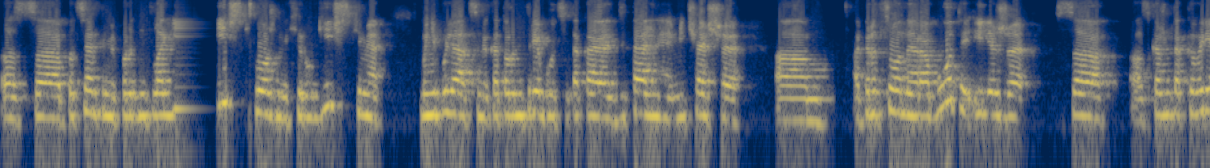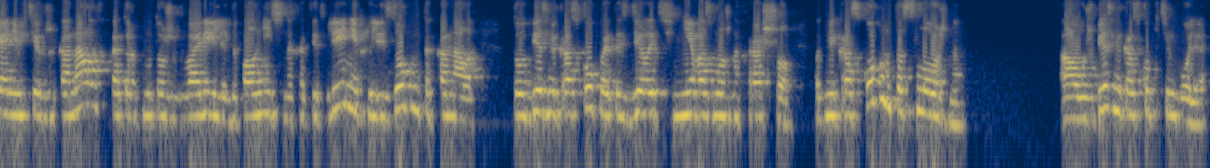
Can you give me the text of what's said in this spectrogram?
э, с пациентами пародонтологически сложными, хирургическими, манипуляциями, которым требуется такая детальная, мельчайшая э, операционная работа, или же с, э, скажем так, ковырянием тех же каналов, о которых мы тоже говорили, дополнительных ответвлениях или изогнутых каналов, то без микроскопа это сделать невозможно хорошо. Под микроскопом это сложно, а уж без микроскопа тем более.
